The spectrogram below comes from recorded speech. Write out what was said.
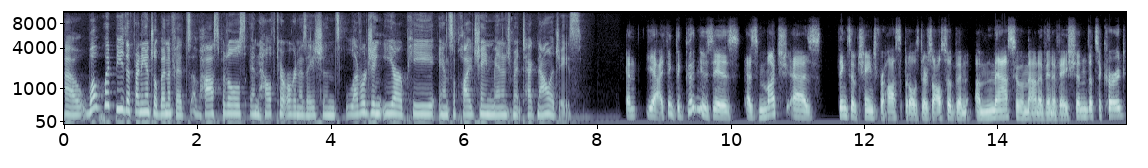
Uh, what would be the financial benefits of hospitals and healthcare organizations leveraging ERP and supply chain management technologies? And yeah, I think the good news is as much as things have changed for hospitals, there's also been a massive amount of innovation that's occurred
